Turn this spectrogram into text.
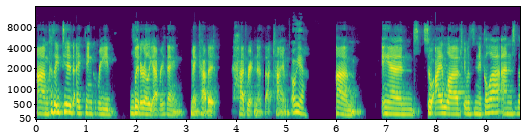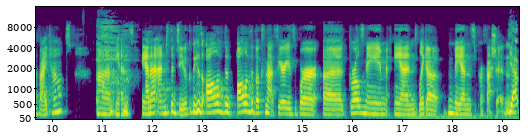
Because um, I did, I think, read literally everything Meg Cabot had written at that time. Oh, yeah. Um, and so I loved it was Nicola and the Viscount um, and Anna and the Duke because all of the all of the books in that series were a girl's name and like a man's profession. Yep.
